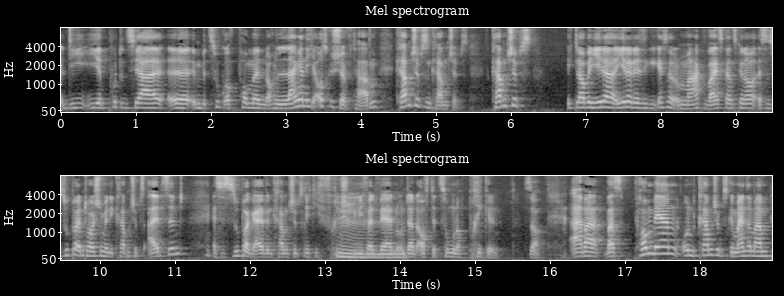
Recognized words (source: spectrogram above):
die ihr Potenzial äh, in Bezug auf Pommes noch lange nicht ausgeschöpft haben. Krabbenchips sind Krabbenchips. Krabbenchips, ich glaube, jeder, jeder, der sie gegessen hat und mag, weiß ganz genau, es ist super enttäuschend, wenn die Krabbenchips alt sind. Es ist super geil, wenn Krabbenchips richtig frisch geliefert werden und dann auf der Zunge noch prickeln. So. Aber was Pombeeren und Krabbenchips gemeinsam haben,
